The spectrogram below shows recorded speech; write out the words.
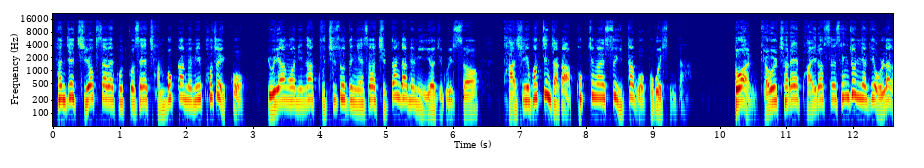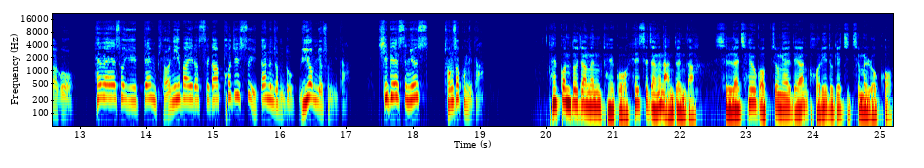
현재 지역사회 곳곳에 잠복 감염이 퍼져 있고 요양원이나 구치소 등에서 집단 감염이 이어지고 있어 다시 확진자가 폭증할 수 있다고 보고 있습니다. 또한 겨울철에 바이러스 생존력이 올라가고 해외에서 유입된 변이 바이러스가 퍼질 수 있다는 점도 위험 요소입니다. CBS 뉴스 정석호입니다. 태권도장은 되고 헬스장은 안 된다. 실내 체육 업종에 대한 거리두기 지침을 놓고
